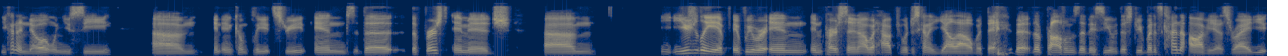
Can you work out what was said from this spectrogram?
You kind of know it when you see um, an incomplete street. And the the first image, um, usually if, if we were in in person, I would have people just kind of yell out what they the, the problems that they see with the street. But it's kind of obvious, right? You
